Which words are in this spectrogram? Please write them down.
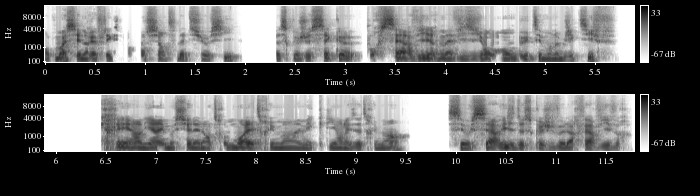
Donc moi, c'est une réflexion consciente là-dessus aussi, parce que je sais que pour servir ma vision, mon but et mon objectif, créer un lien émotionnel entre moi, l'être humain, et mes clients, les êtres humains, c'est au service de ce que je veux leur faire vivre.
